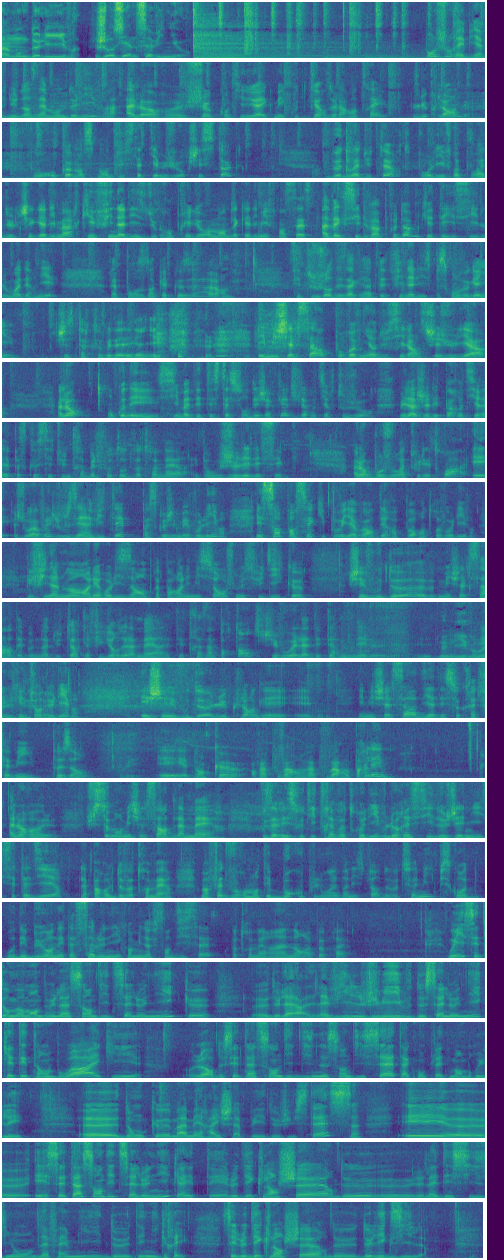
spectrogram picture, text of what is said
Un monde de livres, Josiane Savigno. Bonjour et bienvenue dans un monde de livres. Alors, euh, je continue avec mes coups de cœur de la rentrée. Luc Lang, pour Au commencement du septième jour chez Stock. Benoît Dutert, pour Livre pour adultes chez Gallimard, qui est finaliste du Grand Prix du roman de l'Académie française avec Sylvain Prudhomme, qui était ici le mois dernier. Réponse dans quelques heures. C'est toujours désagréable d'être finaliste parce qu'on veut gagner. J'espère que vous allez gagner. et Michel Sard, pour Revenir du silence chez Julliard. Alors, on connaît ici ma détestation des jaquettes, je les retire toujours, mais là je ne l'ai pas retirée parce que c'est une très belle photo de votre mère et donc je l'ai laissée. Alors bonjour à tous les trois et je dois avouer que je vous ai invité parce que j'aimais vos livres et sans penser qu'il pouvait y avoir des rapports entre vos livres. Puis finalement, en les relisant, en préparant l'émission, je me suis dit que chez vous deux, Michel Sard et Benoît Dutert, la figure de la mère était très importante. Chez vous, elle a déterminé l'écriture du livre. Et chez vous deux, Luc Lang et, Michel Sard, il y a des secrets de famille pesants. Et donc, euh, on, va pouvoir, on va pouvoir en parler. Alors, euh, justement, Michel Sard, la mère, vous avez sous-titré votre livre Le récit de génie, c'est-à-dire la parole de votre mère. Mais en fait, vous remontez beaucoup plus loin dans l'histoire de votre famille, puisqu'au début, on est à Salonique en 1917. Votre mère a un an à peu près. Oui, c'est au moment de l'incendie de Salonique, euh, de la, la, ville juive de Salonique, qui était en bois et qui, lors de cet incendie de 1917, a complètement brûlé. Euh, donc euh, ma mère a échappé de justesse et, euh, et, cet incendie de Salonique a été le déclencheur de la décision de la famille d'émigrer. C'est le déclencheur de, de l'exil.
